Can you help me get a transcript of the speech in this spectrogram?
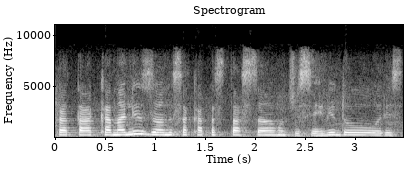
para estar tá canalizando essa capacitação de servidores,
